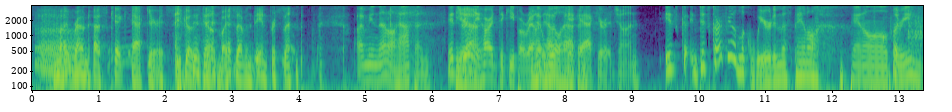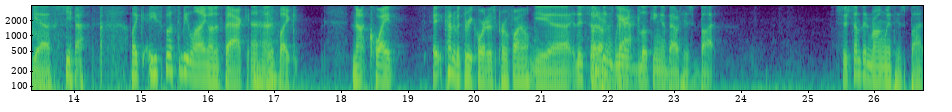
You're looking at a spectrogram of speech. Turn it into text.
my roundhouse kick accuracy goes down by seventeen percent. I mean, that'll happen. It's Yeah. really hard to keep a roundhouse will kick happen. accurate, John. Is does Garfield look weird in this panel? Panel three, yes. yeah, like he's supposed to be lying on his back and sort Uh-huh. of like not quite, eh, kind of a three quarters profile. Yeah, there's on something his weird back. looking about his butt. Is there something wrong with his butt?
